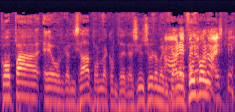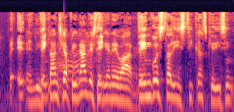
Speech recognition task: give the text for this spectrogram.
Copa eh, organizada por la Confederación Suramericana de pero Fútbol. no, es que. Eh, En ten- instancia finales te- tiene VAR. Tengo estadísticas que dicen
